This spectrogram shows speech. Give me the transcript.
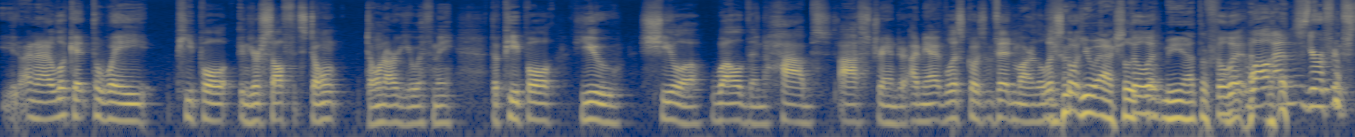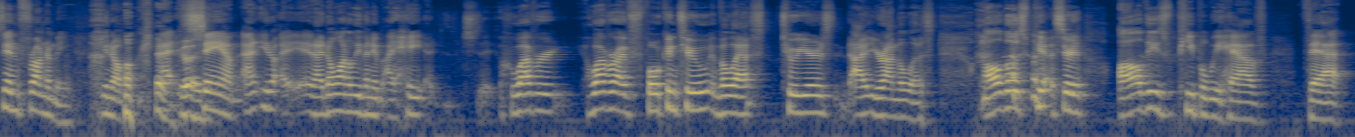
you know, and I look at the way people and yourself, it's don't don't argue with me. The people, you, Sheila, Weldon, Hobbs, Ostrander. I mean, the list goes. Vidmar. The list goes. You actually li- put me at the front. The li- well, and you're in front of me. You know, okay, Sam, and you know, and I don't want to leave any. I hate whoever whoever I've spoken to in the last two years. I, you're on the list. All those seriously, all these people we have that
